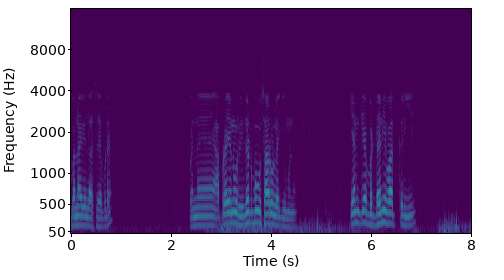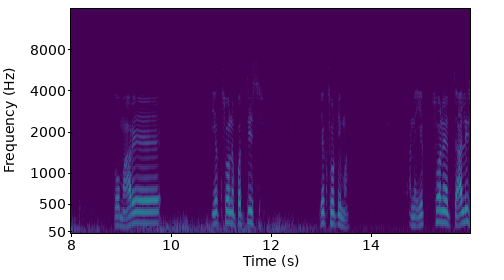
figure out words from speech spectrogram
બનાવેલા છે આપણે. પણ આપણે એનું રિઝલ્ટ બહુ સારું લાગ્યું મને. કેમ કે બધાની વાત કરીએ તો મારે એકસો ને પચીસ એક સોટીમાં અને એકસો ને ચાલીસ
